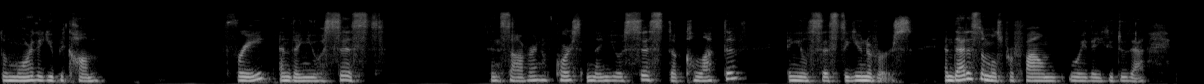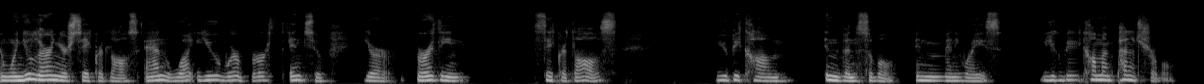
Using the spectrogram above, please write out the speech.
the more that you become free, and then you assist and sovereign, of course, and then you assist the collective and you assist the universe. And that is the most profound way that you could do that. And when you learn your sacred laws and what you were birthed into, your birthing sacred laws, you become invincible in many ways. You become impenetrable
